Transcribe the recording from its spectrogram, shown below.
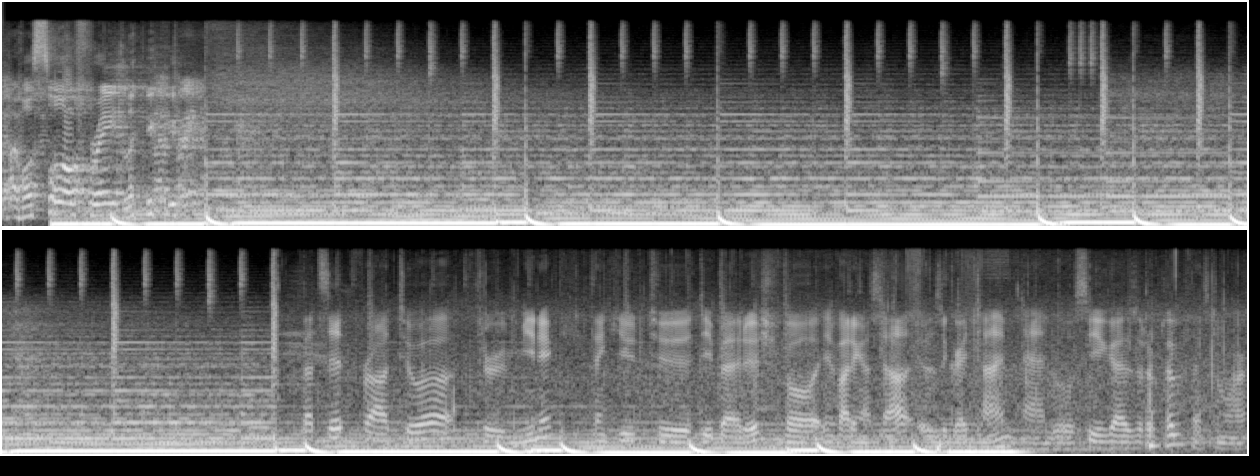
I was so afraid. Like That's it for our tour through Munich. Thank you to Die Bayerisch for inviting us out. It was a great time, and we'll see you guys at Oktoberfest tomorrow.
